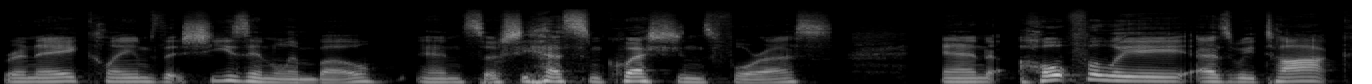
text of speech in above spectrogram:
Renee claims that she's in limbo, and so she has some questions for us. And hopefully, as we talk,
